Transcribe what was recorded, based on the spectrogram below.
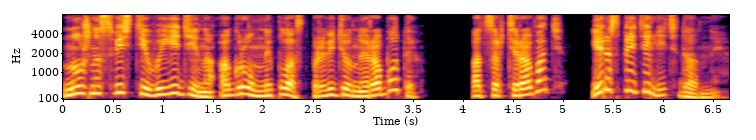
Нужно свести воедино огромный пласт проведенной работы, отсортировать и распределить данные.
